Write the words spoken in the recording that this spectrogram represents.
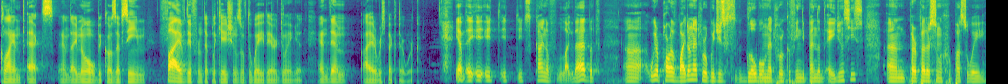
client X and I know because I've seen five different applications of the way they are doing it and then I respect their work. Yeah, it, it, it it's kind of like that, but uh, we are part of Bido Network, which is a global network of independent agencies. And Per Pedersen, who passed away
